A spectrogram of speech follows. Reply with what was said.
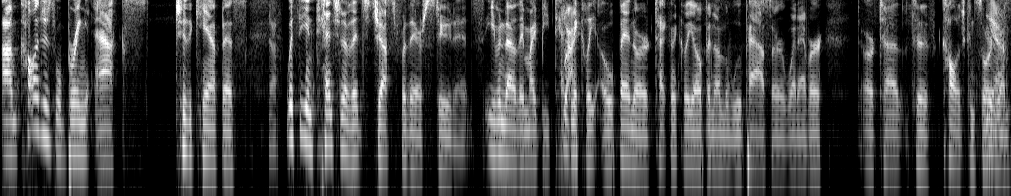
Um, colleges will bring acts to the campus with the intention of it's just for their students, even though they might be technically open or technically open on the Woo Pass or whatever, or to to college consortium.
